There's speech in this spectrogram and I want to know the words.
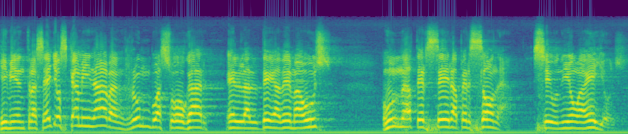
Y mientras ellos caminaban rumbo a su hogar en la aldea de Maús, una tercera persona se unió a ellos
